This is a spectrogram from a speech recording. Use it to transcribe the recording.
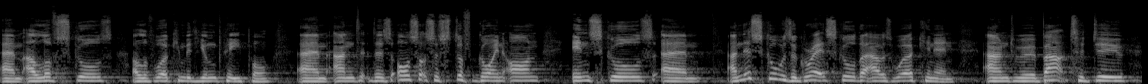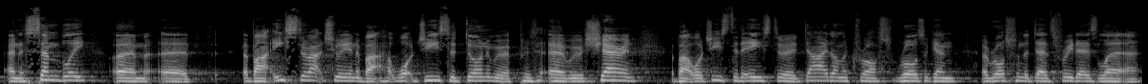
Um, I love schools. I love working with young people. Um, and there's all sorts of stuff going on in schools. Um, and this school was a great school that I was working in. And we were about to do an assembly. Um, uh, about Easter actually and about what Jesus had done, and we were, uh, we were sharing about what Jesus did at Easter. He died on the cross, rose again, rose from the dead three days later.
